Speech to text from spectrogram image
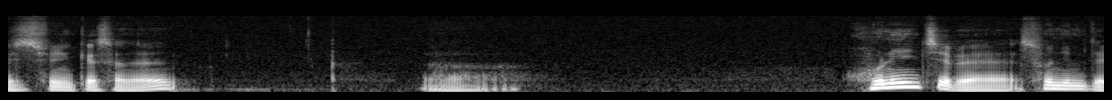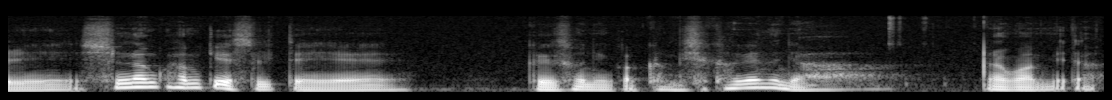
예수님께서는 어, 혼인집에 손님들이 신랑과 함께 있을 때에 그 손님과 금식하겠느냐라고 합니다.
